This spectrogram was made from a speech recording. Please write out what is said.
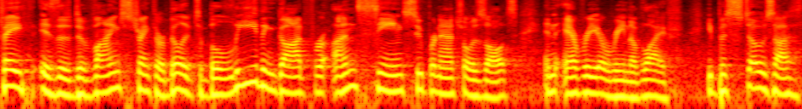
Faith is the divine strength or ability to believe in God for unseen supernatural results in every arena of life. He bestows us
